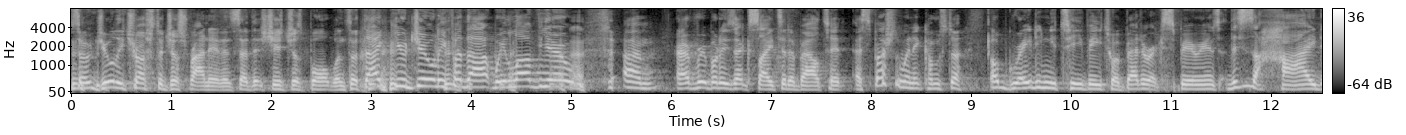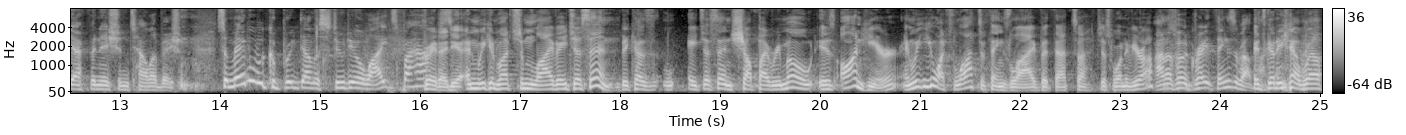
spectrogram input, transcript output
So Julie Truster just ran in and said that she's just bought one. So thank you, Julie, for that. We love you. Um, everybody's excited about it, especially when it comes to upgrading your TV to a better experience. This is a high definition television. So maybe we could bring down the studio lights, perhaps? Great idea. And we can watch some live HSN because HSN Shop by Remote is on here. And we, you watch lots of things live, but that's uh, just one of your options. And I've heard great things about that. It's gonna, yeah, well,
